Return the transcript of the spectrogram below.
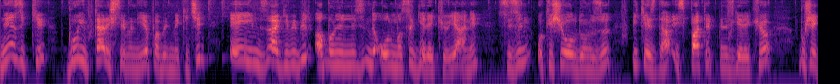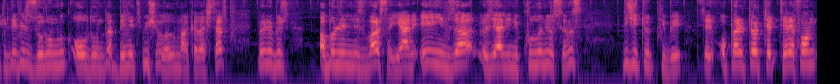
Ne yazık ki bu iptal işlemini yapabilmek için e-imza gibi bir aboneliğinizin de olması gerekiyor. Yani sizin o kişi olduğunuzu bir kez daha ispat etmeniz gerekiyor. Bu şekilde bir zorunluluk olduğunda belirtmiş olalım arkadaşlar. Böyle bir aboneliğiniz varsa yani e-imza özelliğini kullanıyorsanız Dijitürk gibi, işte operatör te- telefon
